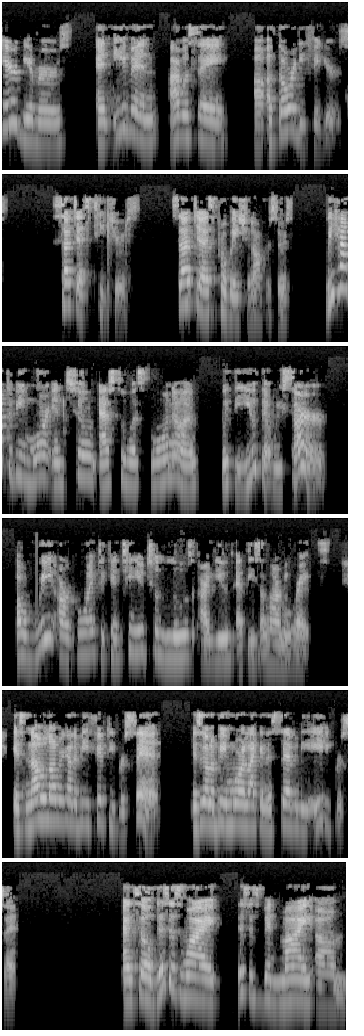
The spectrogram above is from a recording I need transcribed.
caregivers and even I would say uh, authority figures, such as teachers, such as probation officers, we have to be more in tune as to what's going on with the youth that we serve or we are going to continue to lose our youth at these alarming rates. It's no longer going to be 50%. It's going to be more like in the 70, 80%. And so this is why this has been my, um,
